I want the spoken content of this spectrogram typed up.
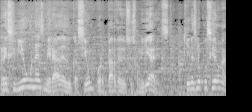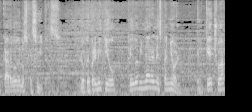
Recibió una esmerada educación por parte de sus familiares, quienes lo pusieron a cargo de los jesuitas, lo que permitió que dominara el español, el quechua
